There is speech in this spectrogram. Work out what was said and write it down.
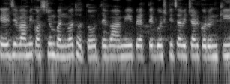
हे जेव्हा आम्ही कॉस्ट्युम बनवत होतो तेव्हा आम्ही प्रत्येक गोष्टीचा विचार करून की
